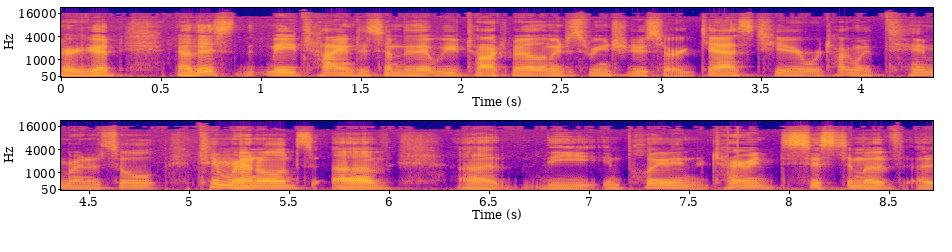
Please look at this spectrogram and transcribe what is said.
Very good. Now, this may tie into something that we've talked about. Let me just reintroduce our guest here. We're talking with Tim Reynolds, Tim Reynolds of uh, the Employment Retirement System of uh,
